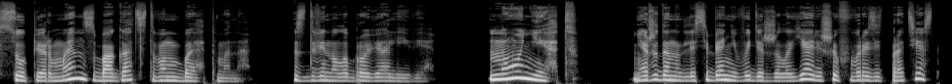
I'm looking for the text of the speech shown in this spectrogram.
«Супермен с богатством Бэтмена», — сдвинула брови Оливия. «Ну нет». Неожиданно для себя не выдержала я, решив выразить протест,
